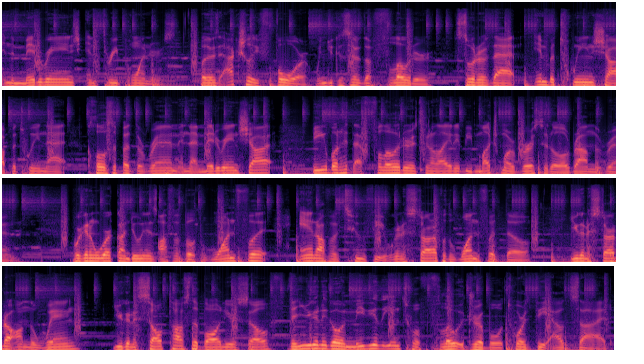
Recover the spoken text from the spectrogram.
in the mid range, and three pointers. But there's actually four when you consider the floater, sort of that in between shot between that close up at the rim and that mid range shot. Being able to hit that floater is going to allow you to be much more versatile around the rim. We're going to work on doing this off of both one foot and off of two feet. We're going to start off with one foot though. You're going to start out on the wing. You're going to self toss the ball to yourself. Then you're going to go immediately into a float dribble towards the outside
